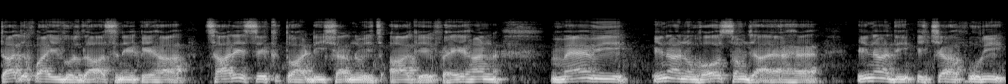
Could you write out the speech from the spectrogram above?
ਤਦ ਭਾਈ ਗੁਰਦਾਸ ਨੇ ਕਿਹਾ, ਸਾਰੇ ਸਿੱਖ ਤੁਹਾਡੀ ਸ਼ਰਨ ਵਿੱਚ ਆ ਕੇ ਪਏ ਹਨ। ਮੈਂ ਵੀ ਇਹਨਾਂ ਨੂੰ ਬਹੁਤ ਸਮਝਾਇਆ ਹੈ। ਇਹਨਾਂ ਦੀ ਇੱਛਾ ਪੂਰੀ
